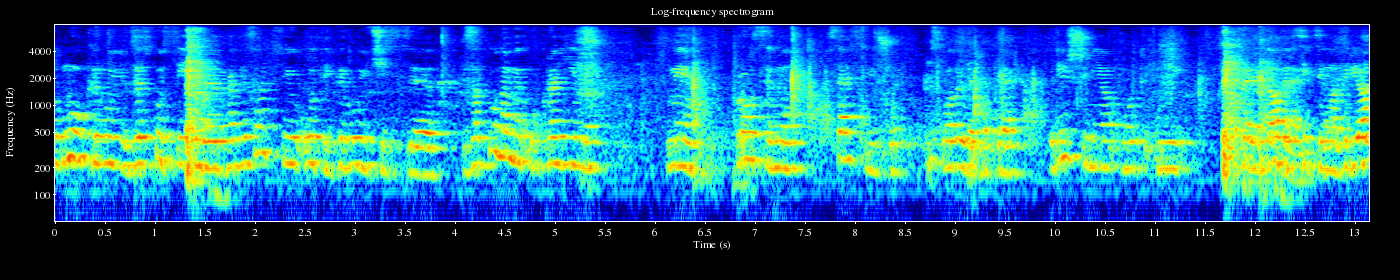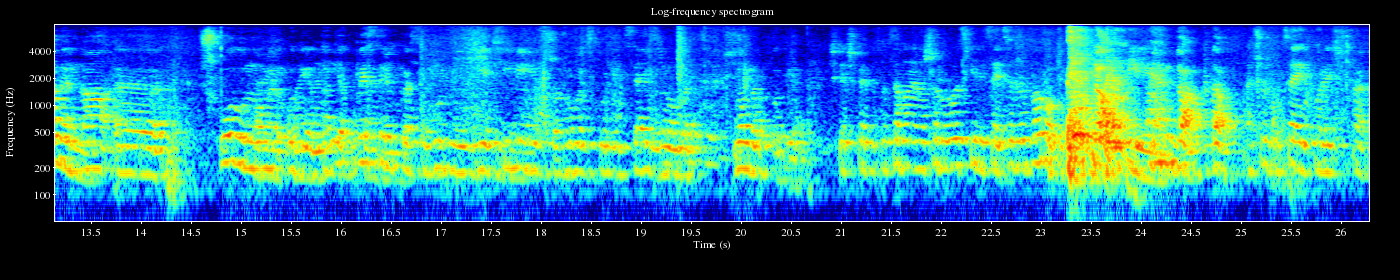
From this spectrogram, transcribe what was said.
Тому керую в зв'язку з цією організацією, от і керуючись е, законами України, ми просимо сесію, щоб схвалили таке рішення от, і передали всі ці матеріали на е, школу номер 1 так як Писарівка сьогодні є філією Шаргородського ліцею номер, номер 1 Чекай, чекай, то це вони на Шаргородський ліцей, це вже два роки. Так, так, так. А що ж цей коріч так?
